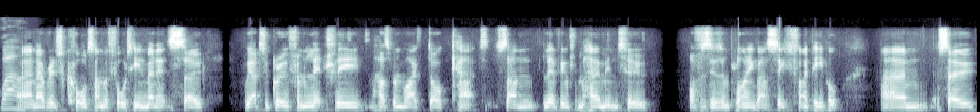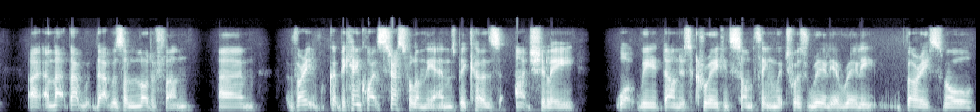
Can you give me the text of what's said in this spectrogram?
Wow. An average call time of 14 minutes. So we had to grow from literally husband, wife, dog, cat, son living from home into offices employing about 65 people. Um, so, uh, and that, that, that was a lot of fun. Um, very became quite stressful in the end because actually what we'd done is created something which was really a really very small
